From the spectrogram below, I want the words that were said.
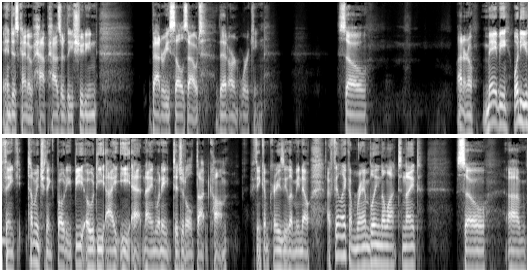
and just kind of haphazardly shooting battery cells out that aren't working. So I don't know. Maybe. What do you think? Tell me what you think. Bodie, B O D I E at 918digital.com. If you think I'm crazy, let me know. I feel like I'm rambling a lot tonight. So, um,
